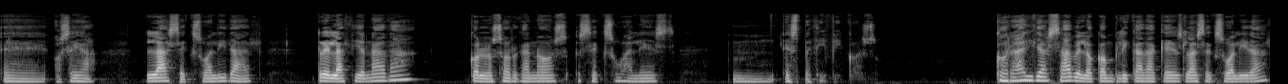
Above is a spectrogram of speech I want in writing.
eh, o sea, la sexualidad relacionada con los órganos sexuales mm, específicos. Coral ya sabe lo complicada que es la sexualidad,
